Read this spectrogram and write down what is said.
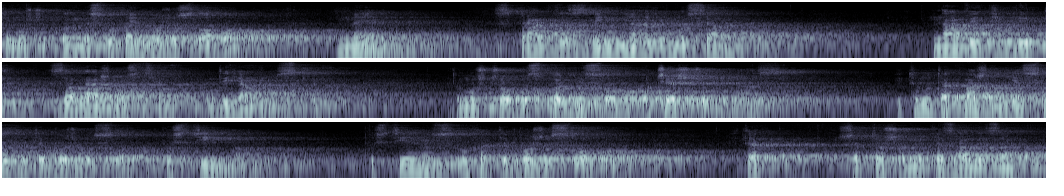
тому що коли ми слухаємо Боже Слово, ми справді звільняємося навіть від залежності диявольських, тому що Господнє Слово очищує нас. І тому так важливо є слухати Божого Слова постійно, постійно слухати Боже Слово. І так, ще те, що ми казали за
